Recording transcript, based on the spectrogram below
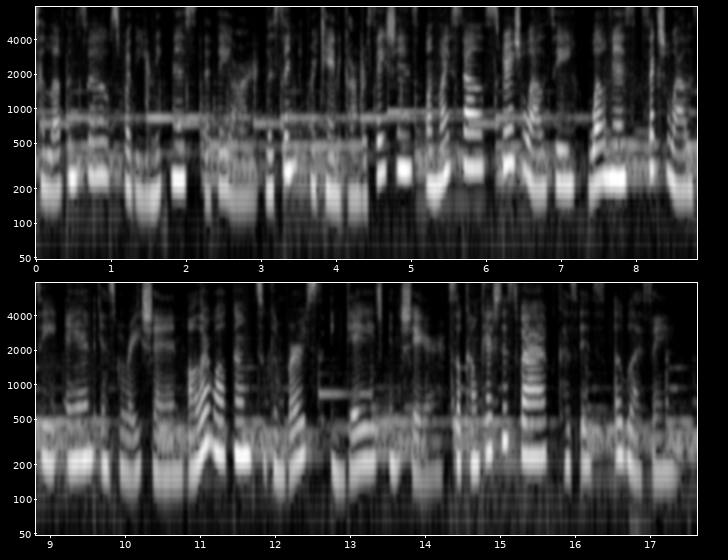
to love themselves for the uniqueness that they are. Listen for candid conversations on lifestyle, spirituality, wellness, sexuality, and inspiration. All are welcome to converse, engage, and share. So come catch this vibe because it's a blessing.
